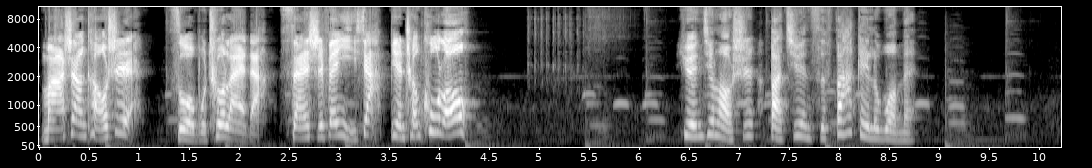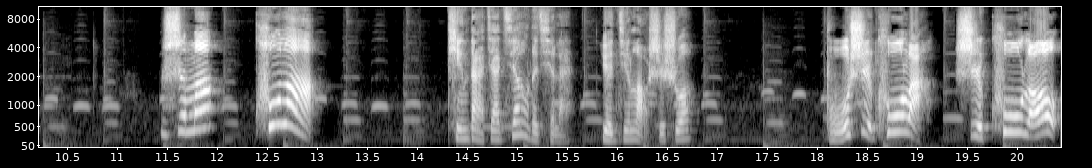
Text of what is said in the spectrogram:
马上考试，做不出来的三十分以下变成骷髅。袁静老师把卷子发给了我们。什么？哭了？听大家叫了起来。袁静老师说：“不是哭了，是骷髅。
